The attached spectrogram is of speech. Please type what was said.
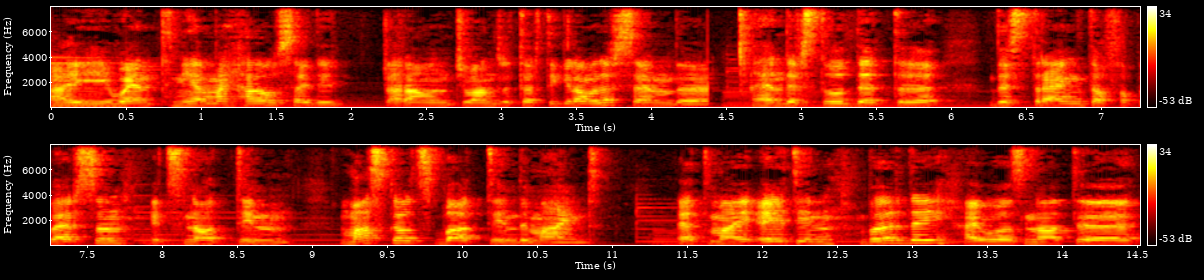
I went near my house, I did around 230 kilometers and uh, I understood that uh, the strength of a person it's not in muscles but in the mind at my 18th birthday, I was not uh,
